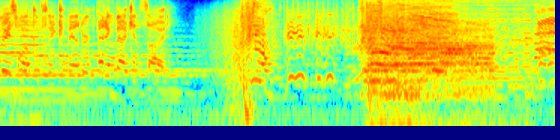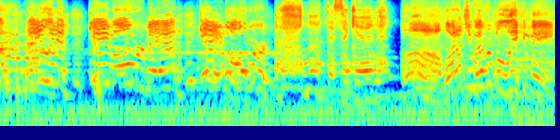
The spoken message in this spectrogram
Spacewalk complete, Commander. Heading back inside. Alien! Game over, man! Game over! Ugh, not this again. Oh, why don't you ever believe me?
